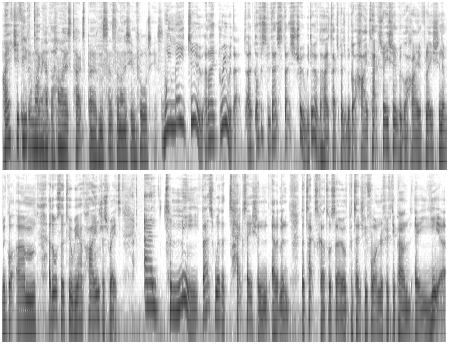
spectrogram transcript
I actually think Even when we have the highest tax burden since the 1940s. we may do, and I agree with that. Uh, obviously, that's that's true. We do have the highest tax burden. We've got high taxation, we've got high inflation, and we've got um, and also too we have high interest rates. And to me, that's where the taxation element, the tax cut or so of potentially four hundred fifty pound a year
